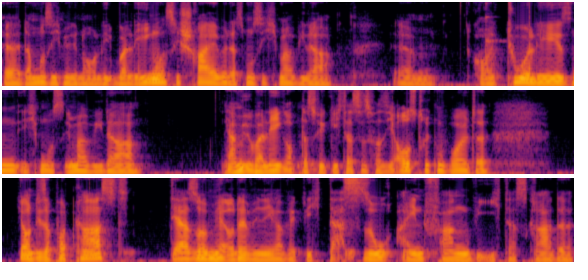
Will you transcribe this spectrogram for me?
Äh, da muss ich mir genau überlegen, was ich schreibe. Das muss ich immer wieder ähm, Korrektur lesen. Ich muss immer wieder ja, mir überlegen, ob das wirklich das ist, was ich ausdrücken wollte. Ja, und dieser Podcast, der soll mehr oder weniger wirklich das so einfangen, wie ich das gerade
